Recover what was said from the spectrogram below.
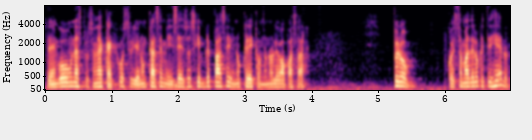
Tengo unas personas acá que construyeron casa y me dice, eso siempre pasa y uno cree que a uno no le va a pasar. Pero cuesta más de lo que te dijeron.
